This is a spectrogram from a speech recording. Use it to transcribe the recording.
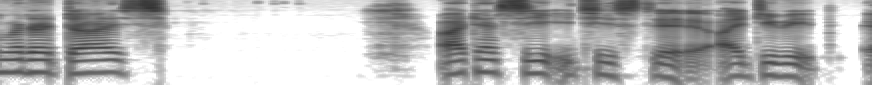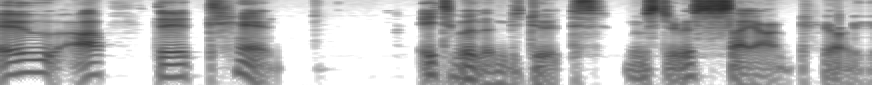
Oh my god, guys. I can see it is the I give it O of the 10. It wouldn't be good, Mr. Cyan Period.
